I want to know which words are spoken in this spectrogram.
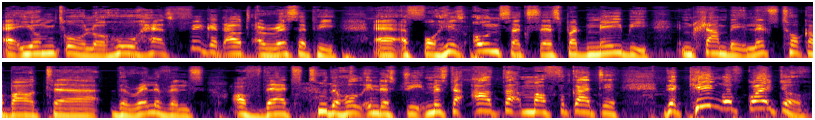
uh, Yomkolo, who has figured out a recipe uh, for his own success. But maybe, Mhlambe, let's talk about uh, the relevance of that to the whole industry. Mr. Arthur Mafokate, the king of Kwaito.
